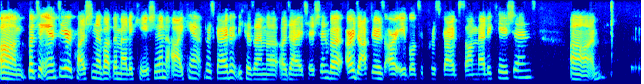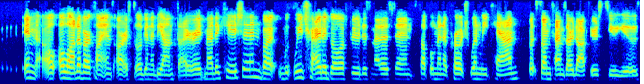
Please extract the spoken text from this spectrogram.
um, but to answer your question about the medication, I can't prescribe it because I'm a, a dietitian, but our doctors are able to prescribe some medications. Um, and a, a lot of our clients are still going to be on thyroid medication, but w- we try to go a food as medicine supplement approach when we can. But sometimes our doctors do use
